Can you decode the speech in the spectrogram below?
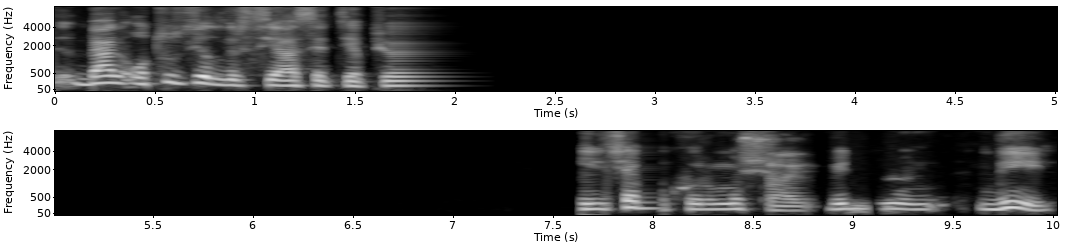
Ben 30 yıldır siyaset yapıyorum. ilçe kurmuş bir durum değil.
